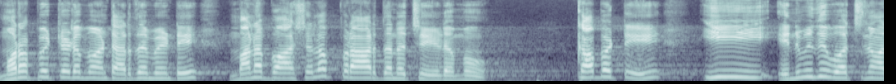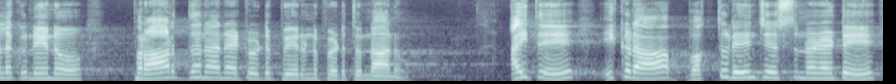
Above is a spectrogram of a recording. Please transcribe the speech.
మొరపెట్టడం అంటే అర్థం ఏంటి? మన భాషలో ప్రార్థన చేయడము. కాబట్టి ఈ ఎనిమిది వచనాలకు నేను ప్రార్థన అనేటువంటి పేరును పెడుతున్నాను. అయితే ఇక్కడ భక్తుడు ఏం చేస్తున్నాడంటే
